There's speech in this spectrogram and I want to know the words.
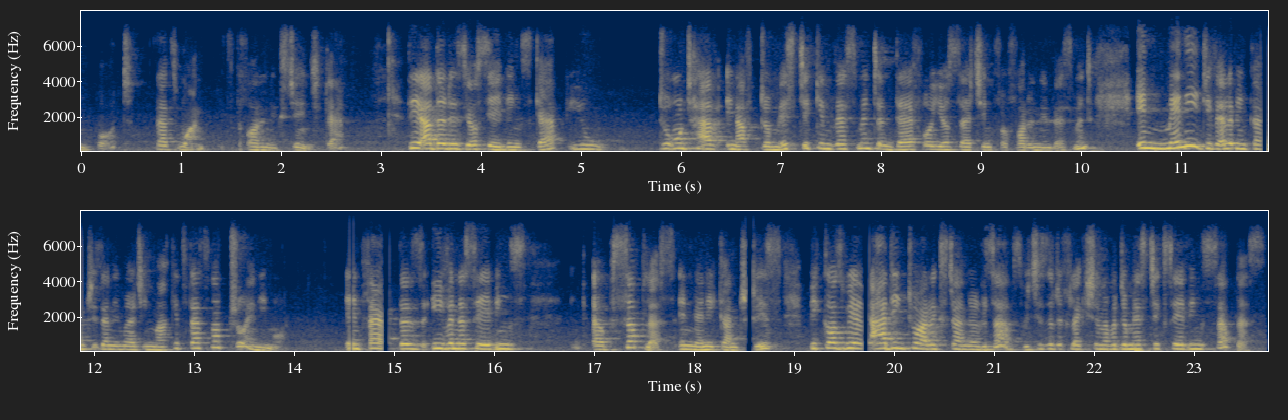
import. That's one. It's the foreign exchange gap. The other is your savings gap. You don't have enough domestic investment and therefore you're searching for foreign investment. In many developing countries and emerging markets, that's not true anymore. In fact, there's even a savings surplus in many countries because we are adding to our external reserves, which is a reflection of a domestic savings surplus.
